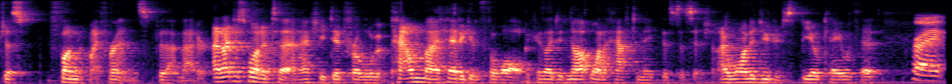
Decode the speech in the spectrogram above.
just fun with my friends for that matter. And I just wanted to, and I actually did for a little bit, pound my head against the wall because I did not want to have to make this decision. I wanted you to just be okay with it. Right.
